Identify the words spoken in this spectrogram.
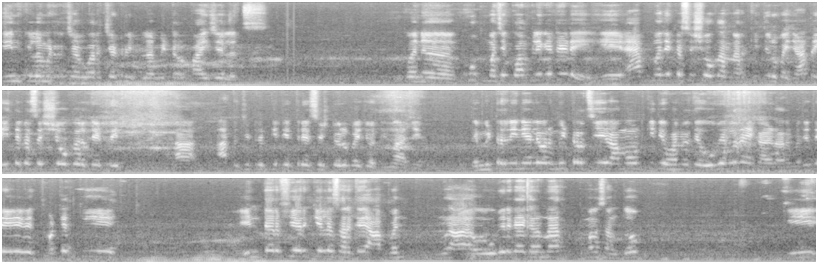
तीन किलोमीटरच्या वरच्या ट्रिपला मीटर पाहिजेलच. पण खूप म्हणजे कॉम्प्लिकेटेड आहे. हे ऍपमध्ये कसं शो करणार? किती रुपयाचे? आता इथे कसं शो करते ट्रिप हा आताची ट्रिप किती? त्रेसष्ट रुपयाची होती माझी. ते मीटरने नेल्यावर मीटरची अमाऊंट किती होणार ते उबेरला नाही काढणार म्हणजे ते थोडक्यात की इंटरफिअर केल्यासारखं आपण. उबेर काय करणार? तुम्हाला सांगतो की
